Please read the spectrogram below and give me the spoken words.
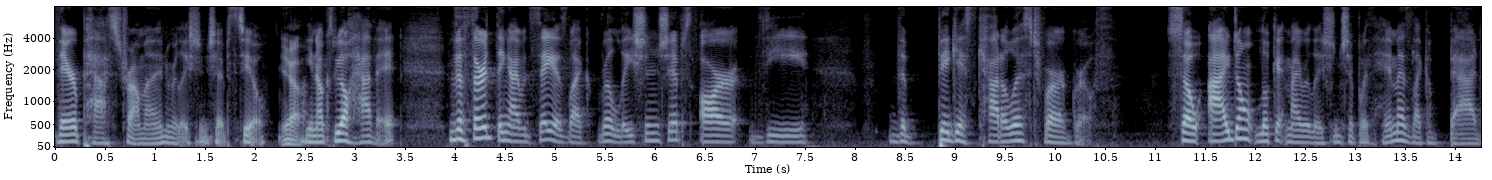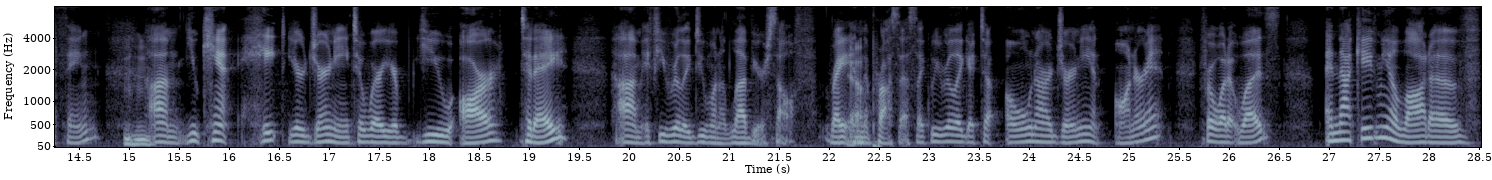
their past trauma in relationships too. Yeah. You know, because we all have it. The third thing I would say is like relationships are the the biggest catalyst for our growth. So I don't look at my relationship with him as like a bad thing. Mm-hmm. Um, you can't hate your journey to where you're you are today um, if you really do want to love yourself, right? Yeah. In the process, like we really get to own our journey and honor it for what it was, and that gave me a lot of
